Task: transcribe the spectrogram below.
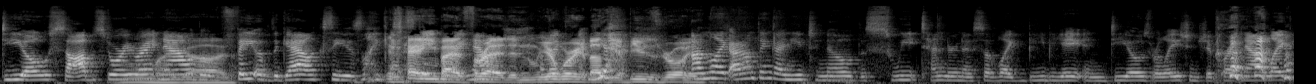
Do sob story Oh right now? God. The fate of the galaxy is like it's at hanging stake by right a now. thread, and I'm you're like, worried about the abused droid. I'm like, I don't think I need to know the sweet tenderness of like BB-8 and D-O's relationship right now. like,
